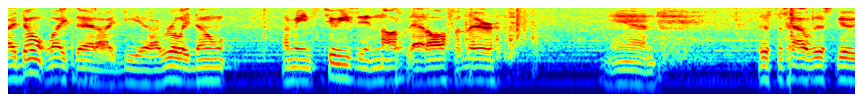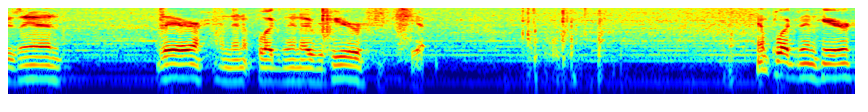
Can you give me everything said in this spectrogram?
I don't like that idea. I really don't. I mean, it's too easy to knock that off of there and this is how this goes in there and then it plugs in over here. Shit. And plugs in here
